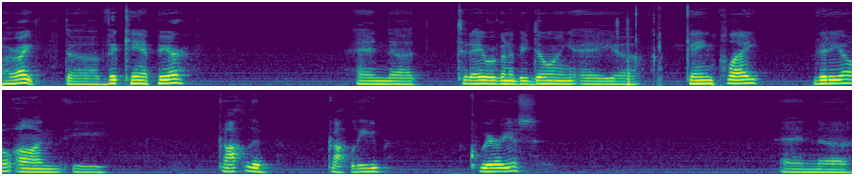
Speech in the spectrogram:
All right, uh, Vic Camp here, and uh, today we're going to be doing a uh, gameplay video on the Gottlieb Gottlieb Aquarius, and uh,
